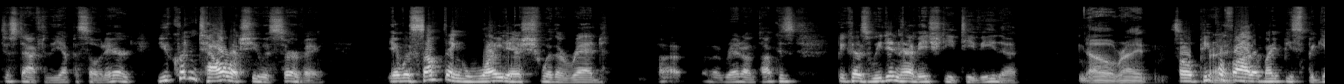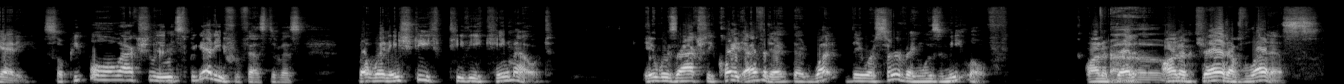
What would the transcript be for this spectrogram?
just after the episode aired, you couldn't tell what she was serving. It was something whitish with a red, uh, red on top because because we didn't have HDTV then. Oh, right. So people right. thought it might be spaghetti. So people actually ate spaghetti for Festivus. But when HDTV came out, it was actually quite evident that what they were serving was a meatloaf on a bed oh, on a bed of lettuce.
